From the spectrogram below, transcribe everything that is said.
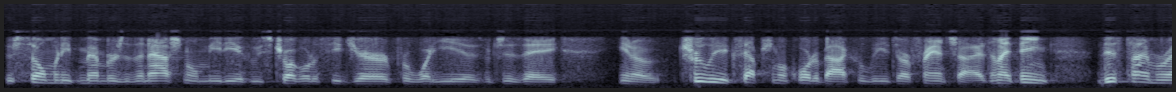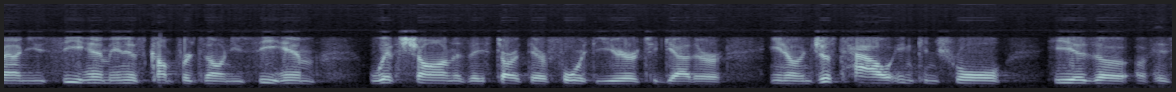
there's so many members of the national media who struggle to see Jared for what he is, which is a you know truly exceptional quarterback who leads our franchise. And I think this time around, you see him in his comfort zone. You see him with Sean as they start their fourth year together. You know, and just how in control he is of, of his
